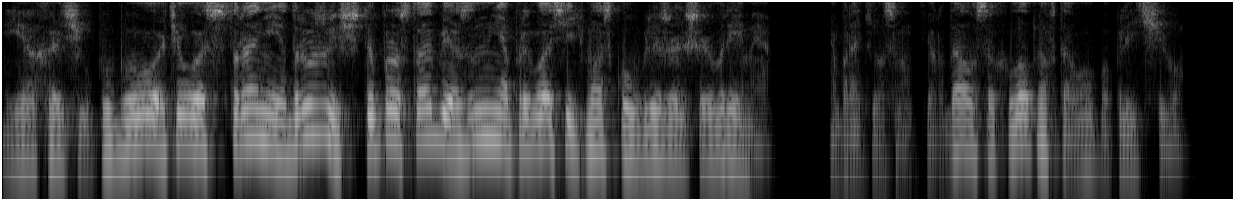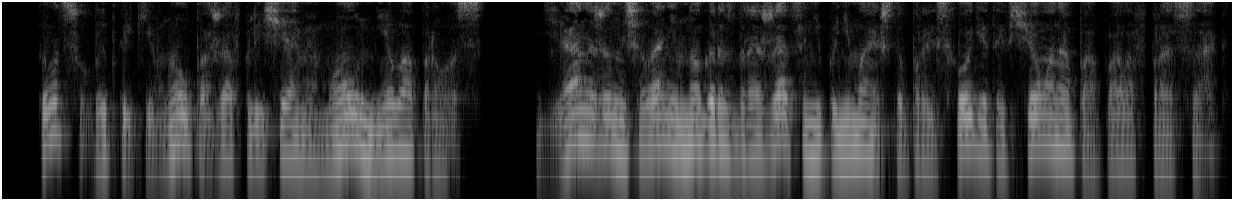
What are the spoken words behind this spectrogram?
«Я хочу побывать у вас в стране, дружище. Ты просто обязан меня пригласить в Москву в ближайшее время», — обратился он к Фердаусу, хлопнув того по плечу. Тот с улыбкой кивнул, пожав плечами, мол, не вопрос. Диана же начала немного раздражаться, не понимая, что происходит и в чем она попала в просак.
